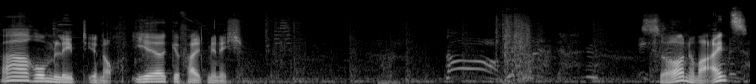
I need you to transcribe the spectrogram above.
Warum lebt ihr noch? Ihr gefällt mir nicht. So, Nummer 1.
